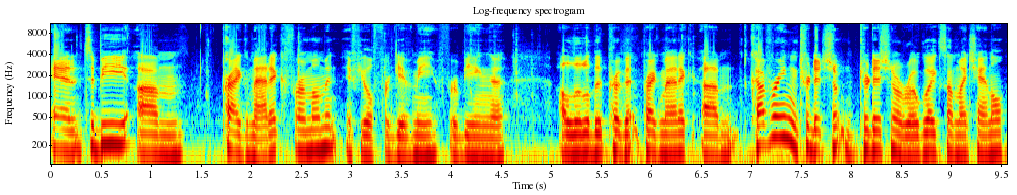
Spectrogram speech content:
And to be um, pragmatic for a moment, if you'll forgive me for being a, a little bit pragmatic, um, covering traditional traditional roguelikes on my channel,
